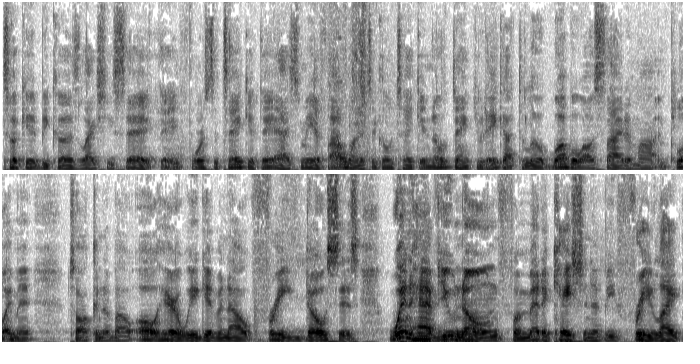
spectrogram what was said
took it because, like she said, they forced to take it. They asked me if I wanted to go take it. No, thank you. They got the little bubble outside of my employment talking about, oh, here we giving out free doses. When have you known for medication to be free? Like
